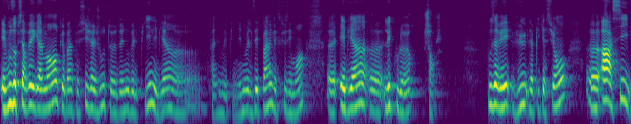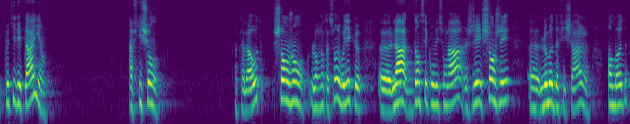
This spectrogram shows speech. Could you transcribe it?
Et vous observez également que, ben, si j'ajoute des nouvelles pins, et eh euh, des nouvelles pins, des nouvelles épingles, excusez-moi, euh, eh euh, les couleurs changent. Vous avez vu l'application. ah si, petit détail, affichons un call-out, changeons l'orientation et vous voyez que là, dans ces conditions-là, j'ai changé le mode d'affichage en mode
